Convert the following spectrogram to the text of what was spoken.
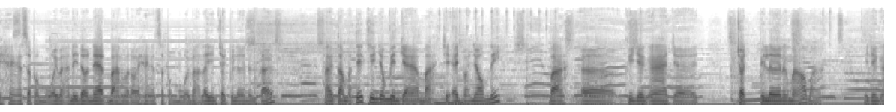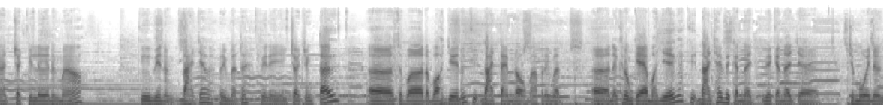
156បាទនេះ donate បាទ156បាទឥឡូវយើងចុចពីលើនឹងទៅហើយតាមមកទៀតគឺខ្ញុំមានការបាទ JX របស់ខ្ញុំនេះបាទអឺគឺយើងអាចចុចពីលើនឹងមកបាទគឺយើងអាចចុចពីលើនឹងមក គឺវានឹងដាច់ណាប្រិមិត្តណាពេលដែលយើងចុចចឹងទៅអឺ server របស់យើងនឹងគឺដាច់តែម្ដងបាទប្រិមិត្តនៅក្នុង game របស់យើងគឺដាច់ហើយវា connect វា connect ជាមួយនឹង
